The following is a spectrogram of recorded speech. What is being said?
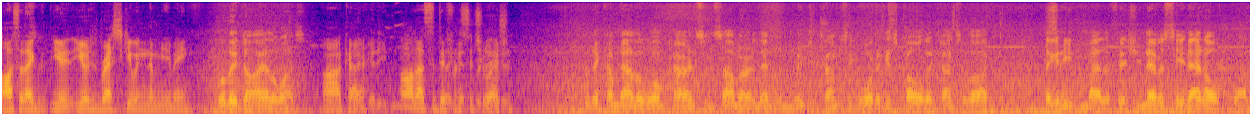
Oh, so they, you, you're rescuing them, you mean? well, they die otherwise. Oh, okay. They get eaten Oh, that's a different situation. predated. They come down the warm currents in summer, and then when winter comes, the water gets cold, they can't survive. They get eaten by the fish. You never see an adult one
